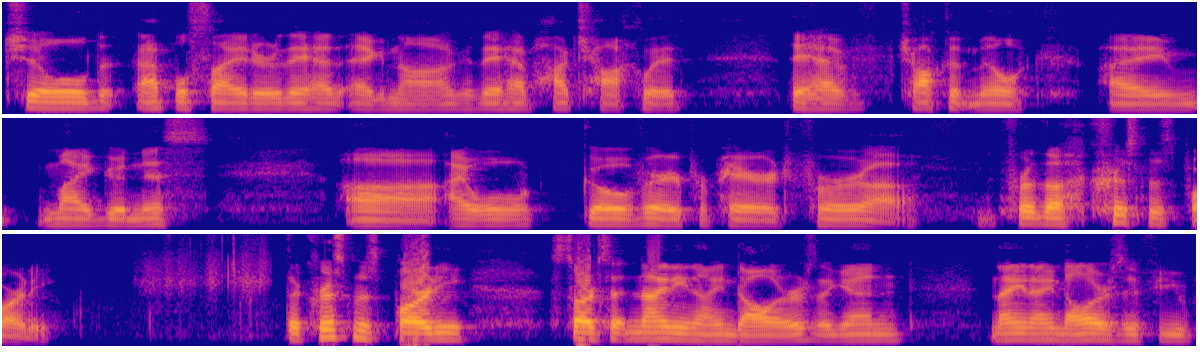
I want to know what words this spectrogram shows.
chilled apple cider. They have eggnog. They have hot chocolate. They have chocolate milk. I my goodness, uh, I will go very prepared for uh, for the Christmas party. The Christmas party starts at ninety nine dollars. Again, ninety nine dollars if you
